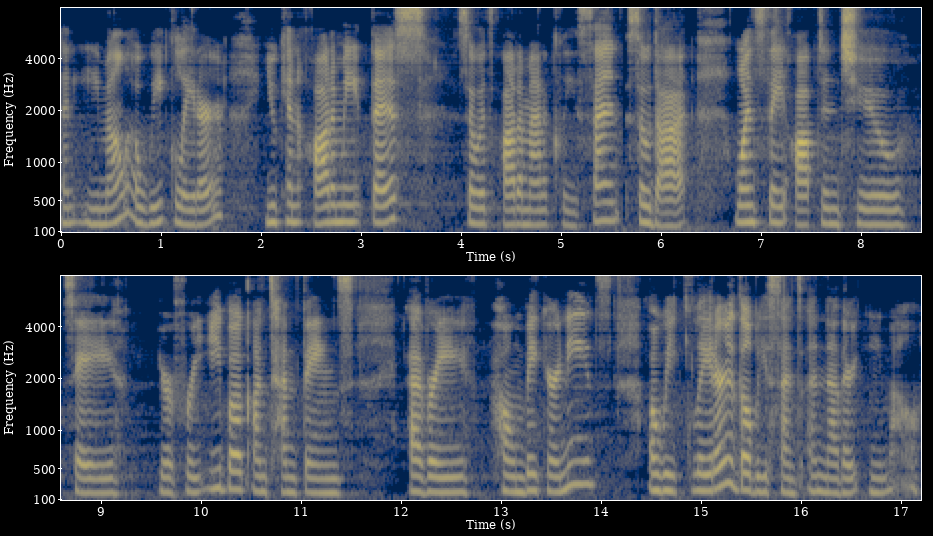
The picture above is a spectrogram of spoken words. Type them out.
an email a week later. You can automate this so it's automatically sent so that once they opt into, say, your free ebook on 10 things every home baker needs, a week later they'll be sent another email.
